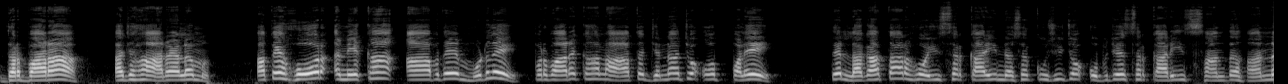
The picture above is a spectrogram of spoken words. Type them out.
ਦਰਬਾਰਾ, ਅਜਹਾਰ ਆਲਮ ਅਤੇ ਹੋਰ ਅਨੇਕਾਂ ਆਪ ਦੇ ਮੁੱਢਲੇ ਪਰਿਵਾਰਕ ਹਾਲਾਤ ਜਿਨ੍ਹਾਂ ਚੋਂ ਉਹ ਪਲੇ ਤੇ ਲਗਾਤਾਰ ਹੋਈ ਸਰਕਾਰੀ ਨਸਲਕੁਸ਼ੀ ਚੋਂ ਉਪਜੇ ਸਰਕਾਰੀ ਸੰਦ ਹਨ।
